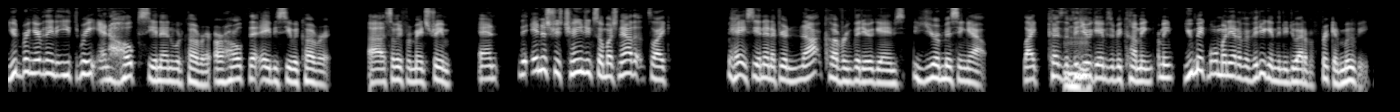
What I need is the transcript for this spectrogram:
you'd bring everything to E3 and hope CNN would cover it or hope that ABC would cover it. Uh, somebody from mainstream. And the industry's changing so much now that it's like, hey, CNN, if you're not covering video games, you're missing out. Like, because the Mhm. video games are becoming, I mean, you make more money out of a video game than you do out of a freaking movie.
